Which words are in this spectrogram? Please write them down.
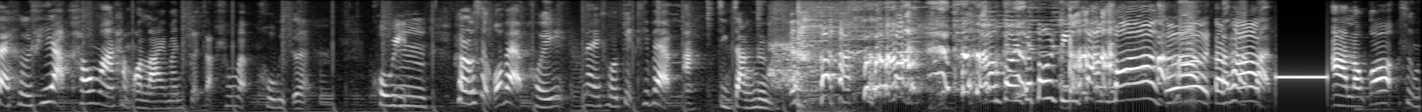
แต่คือที่อยากเข้ามาทำออนไลน์มันเกิดจากช่วงแบบโควิดด้วย โควิด อืมคือรู้สึกว่าแบบเฮ้ยในธุรกิจที่แบบอะจริงจังหนึ่งเอาก่อนก็ต้องจริงจังบ้างเออแต่ภาพ อะเราก็ซึม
